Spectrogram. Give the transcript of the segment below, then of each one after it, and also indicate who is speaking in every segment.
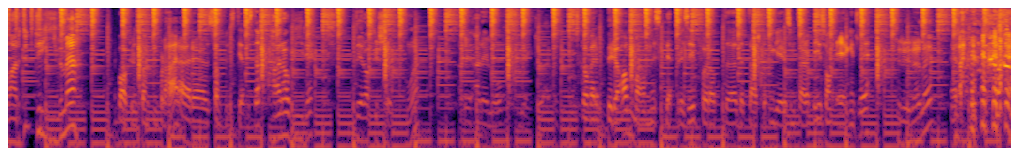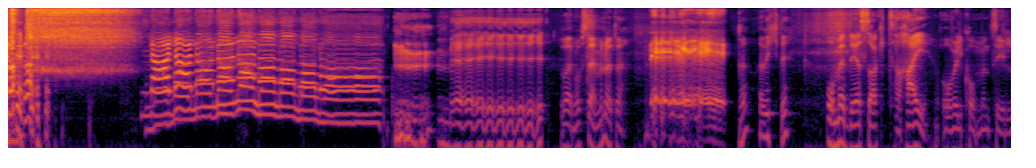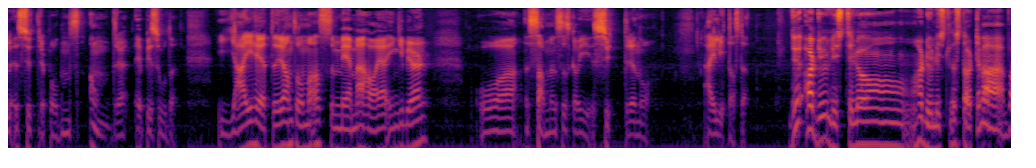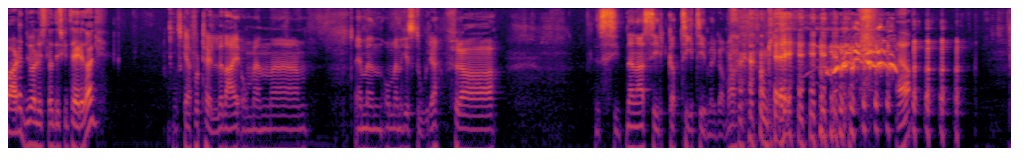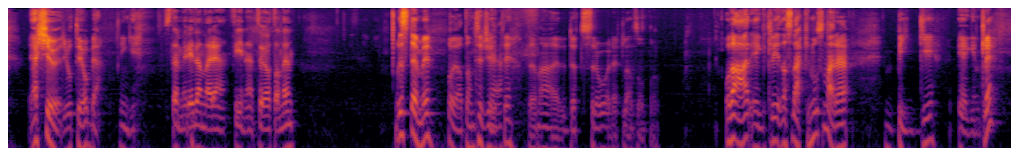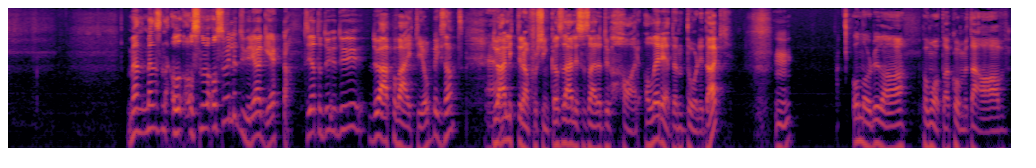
Speaker 1: Hva er det du driver med?
Speaker 2: Bakgrunnstanken for det her er eh, samfunnstjeneste.
Speaker 1: Her har vi rett. Dere har ikke skjønt noe. Er det, er det lov å si egentlig?
Speaker 2: Du skal være bra manisk depressiv for at uh, dette her skal fungere som terapi, sånn egentlig.
Speaker 1: Tror du, eller?
Speaker 2: La, la, la, la, la, la, la, la, la.
Speaker 1: Varme opp stemmen, vet du. Ja, det er viktig. Og med det sagt, hei og velkommen til Sutrepoddens andre episode. Jeg heter Jan Thomas, med meg har jeg Ingebjørn. Og sammen så skal vi sutre nå ei lita stund.
Speaker 2: Du, har du lyst til å, har du lyst til å starte? Hva, hva er det du har lyst til å diskutere i dag?
Speaker 1: Nå skal jeg fortelle deg om en, eh, om en, om en historie fra Den er ca. ti timer gammel.
Speaker 2: Ok. ja,
Speaker 1: Jeg kjører jo til jobb, jeg, Ingi.
Speaker 2: stemmer i den der fine Toyotaen din.
Speaker 1: Det stemmer. Toyotaen til JT. Den er dødsrå eller et eller annet sånt. Og det er egentlig altså Det er ikke noe sånn derre biggie, egentlig. Men, men sånn- åssen åssen ville du reagert, da? Si at du, du, du er på vei til jobb, ikke sant? Du er litt forsinka, så det er liksom sånn at du har allerede en dårlig dag. Og når du da på en måte har kommet deg av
